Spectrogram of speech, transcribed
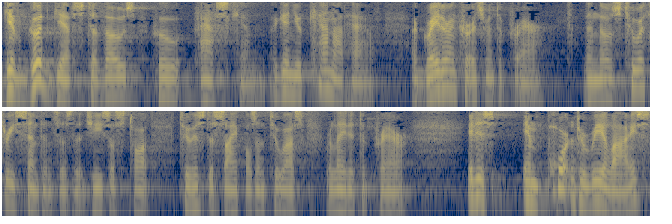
give good gifts to those who ask him? Again, you cannot have a greater encouragement to prayer than those two or three sentences that Jesus taught to his disciples and to us related to prayer. It is important to realize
